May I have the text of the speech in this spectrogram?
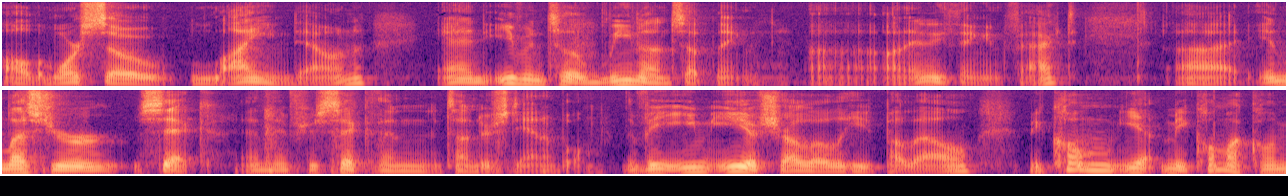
all the more so lying down, and even to lean on something, uh, on anything in fact, uh, unless you're sick. And if you're sick, then it's understandable. ואם אי אפשר לא להתפלל, מכל מקום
